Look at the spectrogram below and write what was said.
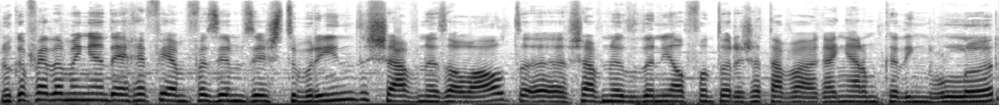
No café da manhã da RFM fazemos este brinde, chávenas ao alto. A chávena do Daniel Fontoura já estava a ganhar um bocadinho de bolor,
